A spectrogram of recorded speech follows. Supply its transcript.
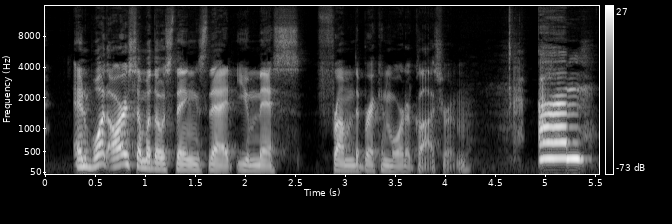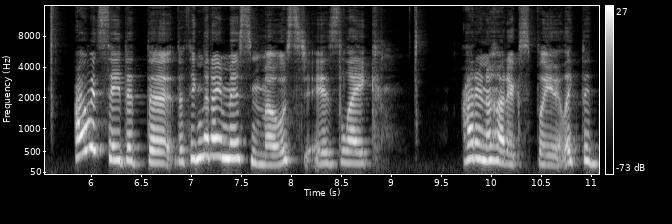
and what are some of those things that you miss from the brick and mortar classroom? Um, I would say that the the thing that I miss most is like I don't know how to explain it, like the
